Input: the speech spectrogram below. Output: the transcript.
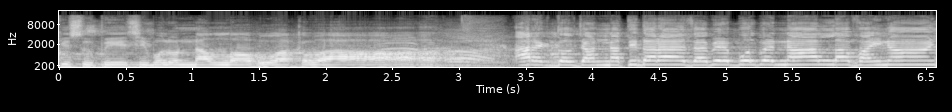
কিছু পেয়েছি। বলুন না আল্লাহু আকবার। আরেক দল জান্নাতি দ্বারা যাবে বলবেন না আল্লাহ ভাই নাই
